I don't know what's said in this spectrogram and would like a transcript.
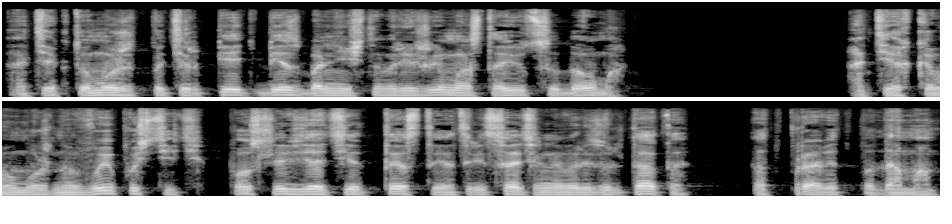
а те, кто может потерпеть без больничного режима, остаются дома. А тех, кого можно выпустить, после взятия теста и отрицательного результата, отправят по домам.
